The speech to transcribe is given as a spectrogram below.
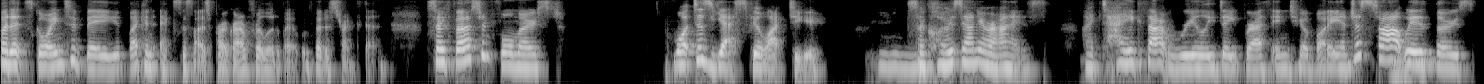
but it's going to be like an exercise program for a little bit. We've got to strengthen. So, first and foremost, what does yes feel like to you? Mm. So, close down your eyes, like take that really deep breath into your body and just start with those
